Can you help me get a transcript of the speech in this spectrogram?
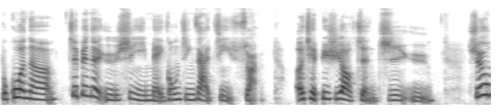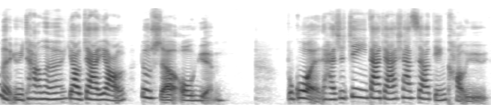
不过呢，这边的鱼是以每公斤在计算，而且必须要整只鱼，所以我们的鱼汤呢要价要六十二欧元。不过还是建议大家下次要点烤鱼，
